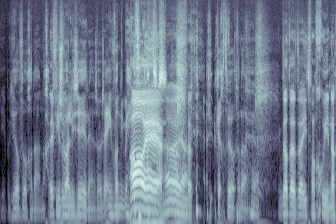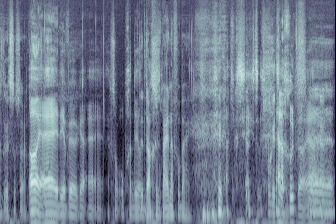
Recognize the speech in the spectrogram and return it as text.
Die heb ik heel veel gedaan. Dan ga je Leef je visualiseren en zo. Dat is een van die Oh, ja, ja. Oh, ja. Die heb ik echt veel gedaan. Ik dacht dat het iets van goede nachtrust of zo. Oh ja, ja, ja, die heb ik ook. Ja, ja, ja. echt zo opgedeeld. De dag is bijna voorbij. precies. Ik Ja, goed wel. Ja, Ja, ja, ja, ja. ja.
